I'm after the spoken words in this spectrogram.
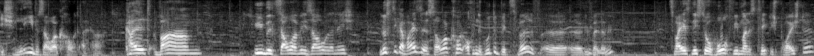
Ich liebe Sauerkraut, Alter. Kalt, warm, übelst sauer wie Sau, oder nicht? Lustigerweise ist Sauerkraut auch eine gute B12-Quelle. Äh, äh, mhm. Zwar jetzt nicht so hoch, wie man es täglich bräuchte,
